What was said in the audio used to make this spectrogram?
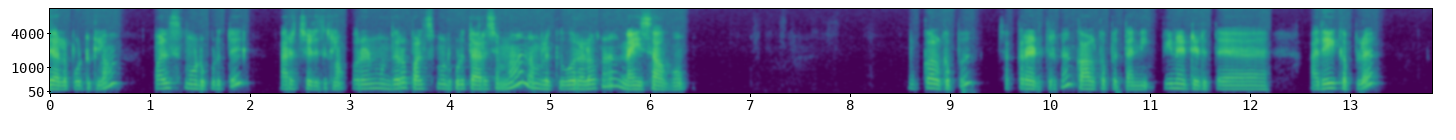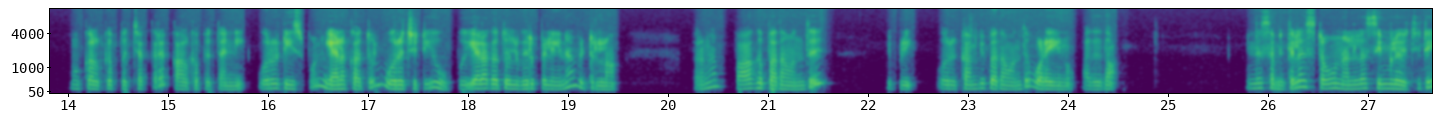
ஜாரில் போட்டுக்கலாம். பல்ஸ் மோடு கொடுத்து அரைச்சி எடுத்துக்கலாம். ஒரு ரெண்டு மூணு தடவை பல்ஸ் மோடு கொடுத்து அரைச்சோம்னா நம்மளுக்கு ஓரளவுக்கு நைஸ் ஆகும். முக்கால் கப்பு சர்க்கரை எடுத்திருக்கேன். கால் கப்பு தண்ணி. பீனட் எடுத்த அதே கப்பில் முக்கால் கப்பு சர்க்கரை கால் கப்பு தண்ணி. ஒரு டீஸ்பூன் ஏலக்காய் தூள் ஒரு சிட்டிகை உப்பு. ஏலக்காய் தூள் விருப்பம் இல்லைன்னா விட்டுடலாம் பாருங்கள் பாகு பதம் வந்து இப்படி ஒரு கம்பி பதம் வந்து உடையணும். அதுதான். இந்த சமயத்தில் ஸ்டவ் நல்லா சிம்மில் வச்சுட்டு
